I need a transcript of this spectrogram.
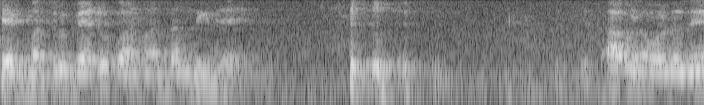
એક મથરું બેઠું કોણમાં દમ નીકળી જાય. આવડો મોટો દે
